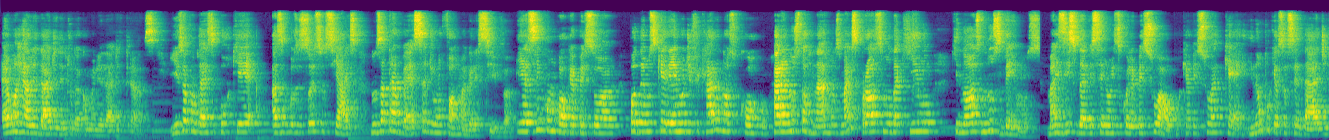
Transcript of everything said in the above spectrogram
é uma realidade dentro da comunidade trans. E isso acontece porque as imposições sociais nos atravessam de uma forma agressiva. E assim como qualquer pessoa, podemos querer modificar o nosso corpo para nos tornarmos mais próximo daquilo que nós nos vemos. Mas isso deve ser uma escolha pessoal, porque a pessoa quer, e não porque a sociedade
